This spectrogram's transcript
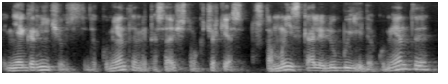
не ограничиваются документами, касающимися только черкесов. Потому что мы искали любые документы,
